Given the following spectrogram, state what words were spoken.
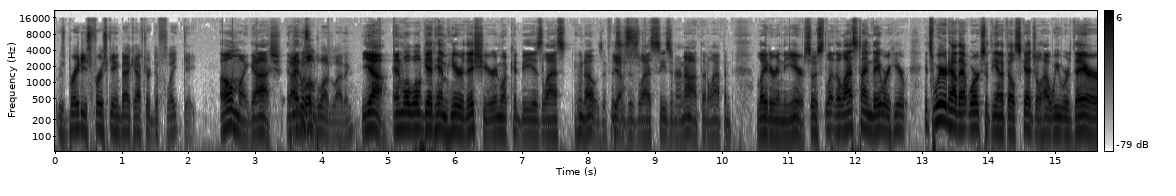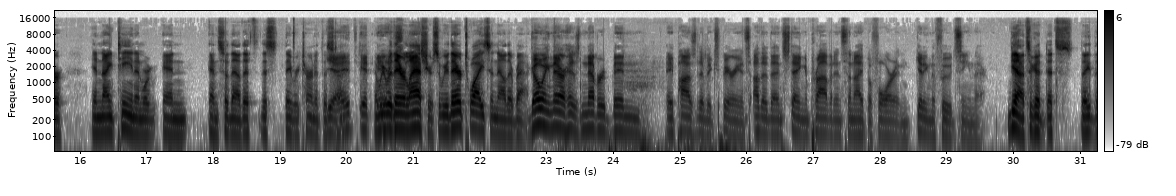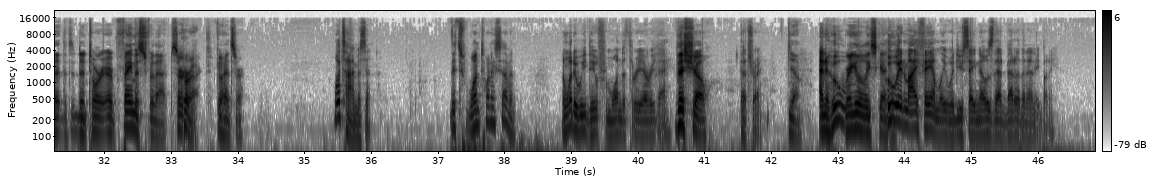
It was Brady's first game back after Deflategate. Oh my gosh! And That was a we'll- bloodletting. Yeah, and well, we'll get him here this year, and what could be his last. Who knows if this Yes. is his last season or not? That'll happen later in the year. So it's, the last time they were here, it's weird how that works with the NFL schedule. How we were there in 19, and we're and and so now this this they return at this Yeah, time. it- it and we were there last year, so we were there twice, and now they're back. Going there has never been a positive experience other than staying in Providence the night before and getting the food scene there. Yeah, it's a good. That's they the, the notorious are famous for that. Certainly. Correct. Go ahead, sir. What time is it? It's 127. And what do we do from one to three every day? This show. That's right. Yeah. And who regularly scheduled? Who in my family would you say knows that better than anybody?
